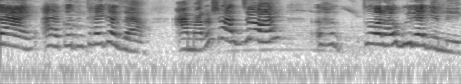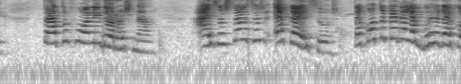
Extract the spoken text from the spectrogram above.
যায় আর কদিন থাইকা যা। আমারও সাহায্য হয় তোরাও ঘুরে গেলি। তা তো ফোনই ধরস না। আইসস না আইসস একা আইসস। তা কত টাকা লাগবে সেটা ক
